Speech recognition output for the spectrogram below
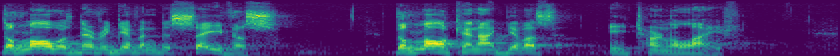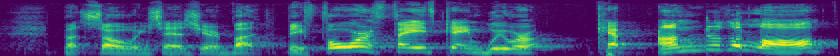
The law was never given to save us, the law cannot give us eternal life. But so he says here, but before faith came, we were kept under the law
